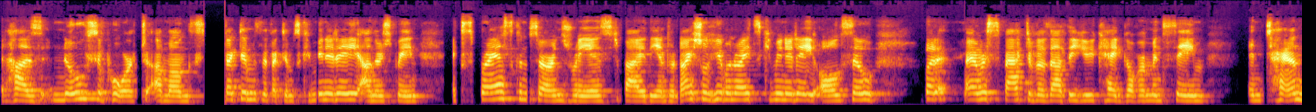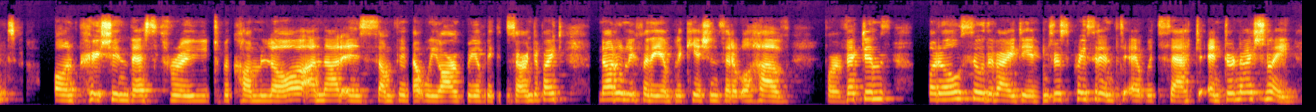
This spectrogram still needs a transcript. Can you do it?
It has no support amongst victims, the victims community, and there's been expressed concerns raised by the international human rights community also. But irrespective of that, the UK government seem intent on pushing this through to become law. And that is something that we are gravely concerned about, not only for the implications that it will have for victims, but also the very dangerous precedent it would set internationally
